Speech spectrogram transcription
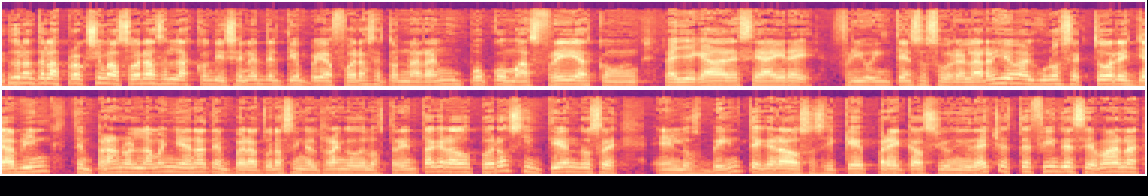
Durante las próximas horas las condiciones del tiempo allá afuera se tornarán un poco más frías con la llegada de ese aire frío intenso sobre la región. Algunos sectores ya bien temprano en la mañana, temperaturas en el rango de los 30 grados, pero sintiéndose en los 20 grados, así que precaución. Y de hecho este fin de semana,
